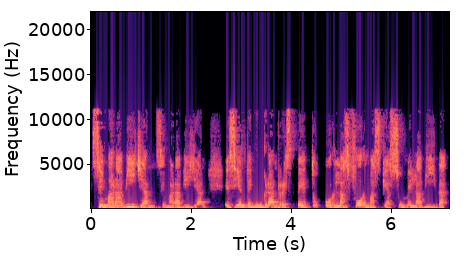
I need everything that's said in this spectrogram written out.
se maravillan, se maravillan, eh, sienten un gran respeto por las formas que asume la vida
